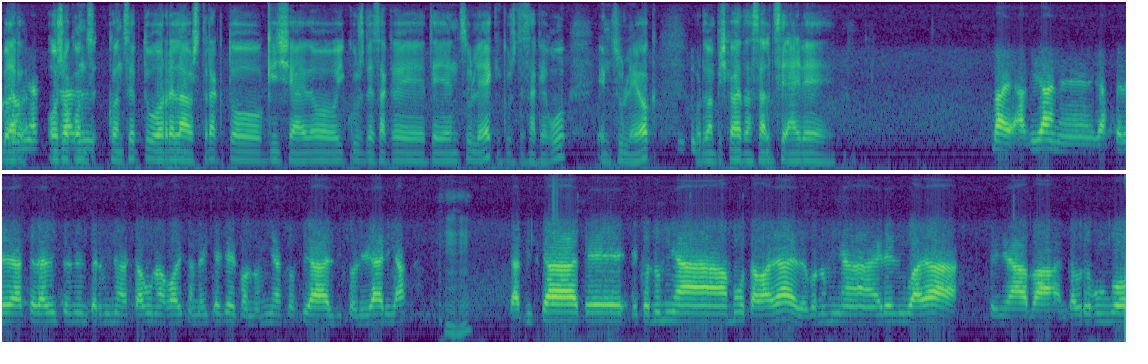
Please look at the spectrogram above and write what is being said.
behar, oso kontzeptu horrela abstrakto gisa edo ikus dezakete entzuleek, ikus dezakegu, entzuleok, orduan pixka bat azaltzea ere... Bai, agian, e, gaztere da zera ditzen den terminoa ezagunagoa izan daiteke ekonomia sozial solidaria. Eta pixkat e, ekonomia mota bada, edo ekonomia eredu bada, zeina, ba, gaur egungo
